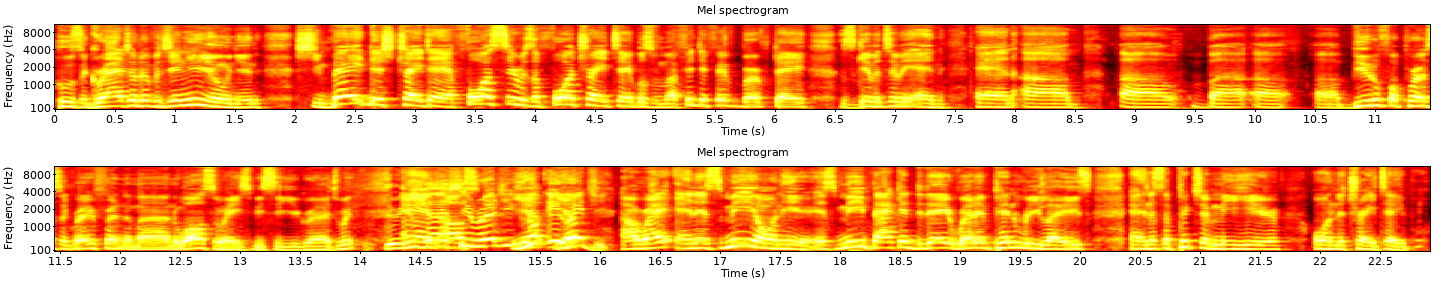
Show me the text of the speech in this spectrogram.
who's a graduate of Virginia Union. She made this tray table. Had four series of four tray tables for my 55th birthday. It was given to me, and and um uh by uh, a beautiful person, a great friend of mine who also a HBCU graduate. Do you And guys see Reggie? Yep, Look at yep. Reggie. All right, and it's me on here. It's me back in the day running Penn Relays, and it's a picture of me here on the tray table.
